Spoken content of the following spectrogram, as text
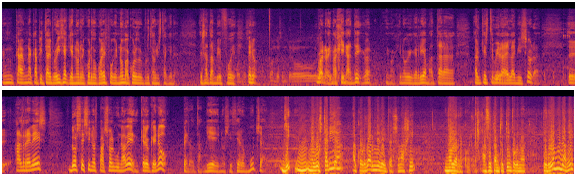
una capital provincia que no recuerdo cuál es porque no me acuerdo del protagonista que era. Esa también fue. pero cuando se enteró. Bueno, imagínate, claro. Me imagino que querría matar al que estuviera en la emisora. Eh, al revés, no sé si nos pasó alguna vez, creo que no, pero también nos hicieron muchas. Me gustaría acordarme del personaje, no lo recuerdo, hace tanto tiempo que no. Pero hubo una vez,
